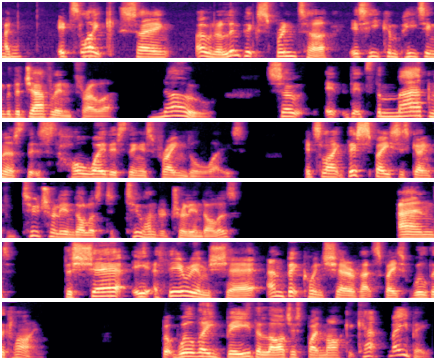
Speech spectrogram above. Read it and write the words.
Mm-hmm. I, it's like saying, oh, an Olympic sprinter, is he competing with a javelin thrower? No. So it, it's the madness that this whole way this thing is framed always. It's like this space is going from $2 trillion to $200 trillion and the share, Ethereum share and Bitcoin share of that space will decline. But will they be the largest by market cap? Maybe.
